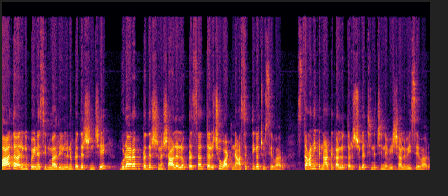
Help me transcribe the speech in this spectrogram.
పాత అరిగిపోయిన సినిమా రీళ్ళను ప్రదర్శించే గుడారపు ప్రదర్శనశాలలో ప్రసాద్ తరచూ వాటిని ఆసక్తిగా చూసేవారు. స్థానిక నాటకాల్లో తరచుగా చిన్న చిన్న వేషాలు వేసేవారు.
